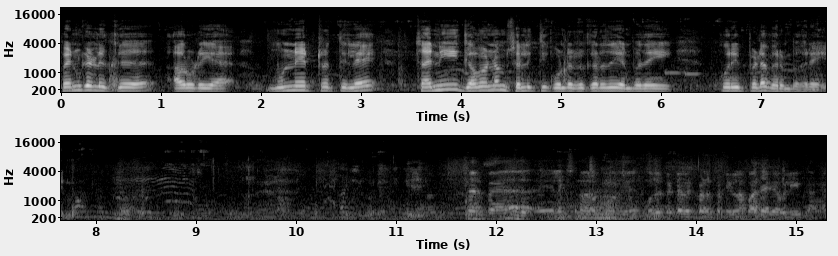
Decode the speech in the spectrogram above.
பெண்களுக்கு அவருடைய முன்னேற்றத்திலே தனி கவனம் செலுத்தி கொண்டிருக்கிறது என்பதை குறிப்பிட விரும்புகிறேன். பாஜக வெளியிட்டாங்க.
